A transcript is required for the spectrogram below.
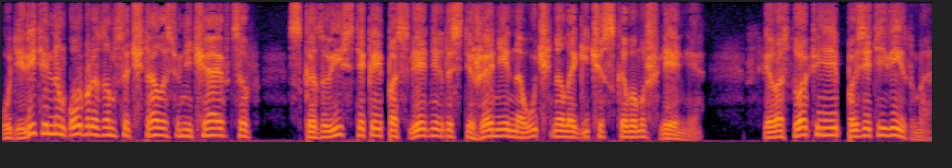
удивительным образом сочеталась у нечаевцев с казуистикой последних достижений научно-логического мышления, с философией позитивизма,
